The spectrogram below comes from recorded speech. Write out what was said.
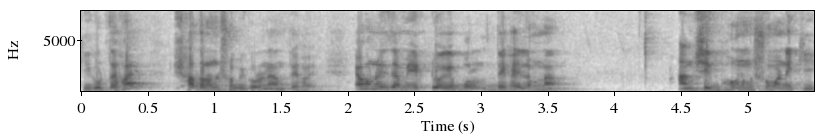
কি করতে হয়? সাধারণ সমীকরণে আনতে হয়। এখন ওই যে আমি একটু আগে বল, দেখাইলাম না? আংশিক ভগ্নাংশ মানে কি?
